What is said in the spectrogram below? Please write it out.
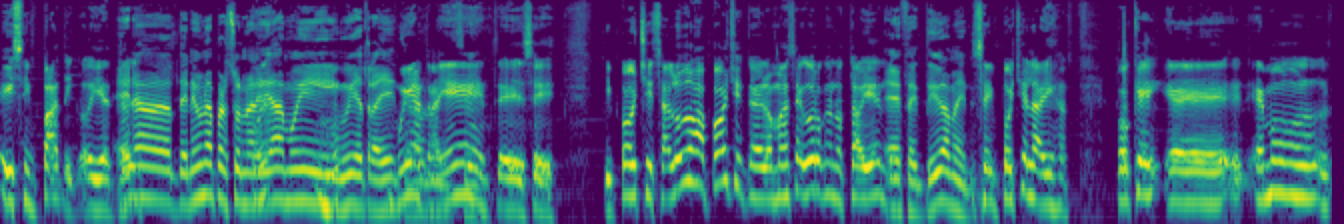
y simpático. Y entonces- Era, tenía una personalidad muy, muy atrayente. muy ¿no? atrayente, sí. Y Pochi, saludos a Pochi, que es lo más seguro que nos está viendo. Efectivamente. Sí, Pochi es la hija. Ok, eh, hemos,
